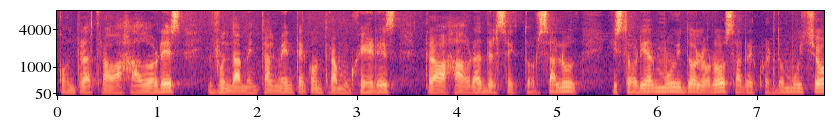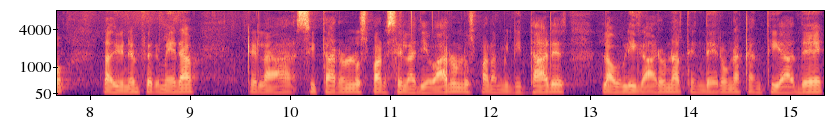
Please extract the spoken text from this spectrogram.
contra trabajadores y fundamentalmente contra mujeres trabajadoras del sector salud. Historias muy dolorosas, recuerdo mucho la de una enfermera que la citaron los, se la llevaron los paramilitares, la obligaron a atender una cantidad de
